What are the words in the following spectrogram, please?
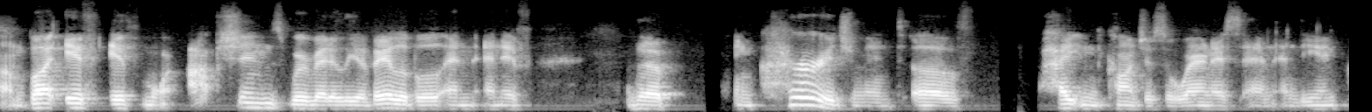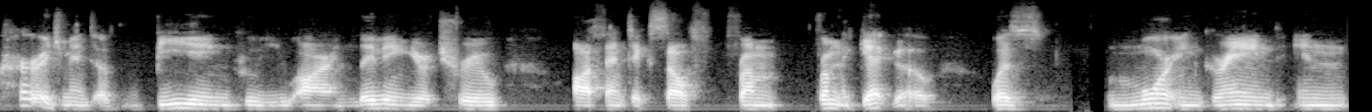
Um, but if if more options were readily available, and and if the encouragement of heightened conscious awareness and and the encouragement of being who you are and living your true authentic self from from the get-go was more ingrained in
